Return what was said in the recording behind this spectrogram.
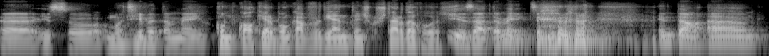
Uh, isso motiva também. Como qualquer bom cabo-verdiano, tens que gostar de arroz. Exatamente. então, uh,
